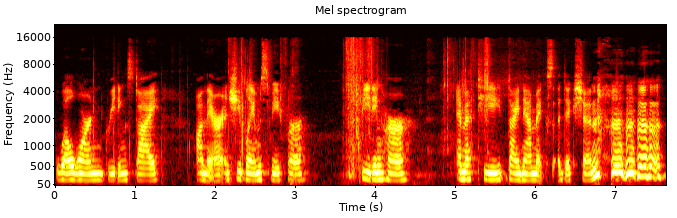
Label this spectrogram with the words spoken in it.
well-worn greetings die on there, and she blames me for feeding her MFT Die-namics addiction.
